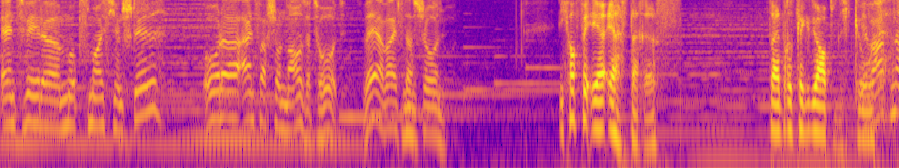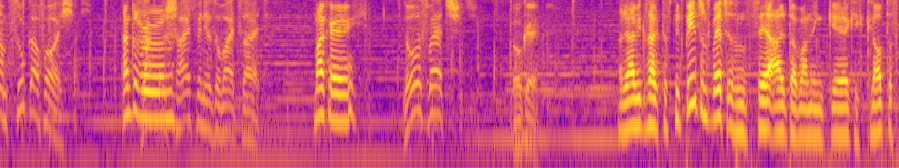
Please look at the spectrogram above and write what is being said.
Entweder mucksmäuschen still oder einfach schon mausetot. Wer weiß das schon? Ich hoffe eher Ersteres. Zweiteres klingt überhaupt nicht Wir gut. warten am Zug auf euch. Sagt Dankeschön. Bescheid, wenn ihr soweit seid. Mag ich. Los, Wedge. Okay. Und ja, wie gesagt, das mit Beach und Wedge ist ein sehr alter Running Gag. Ich glaube, das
